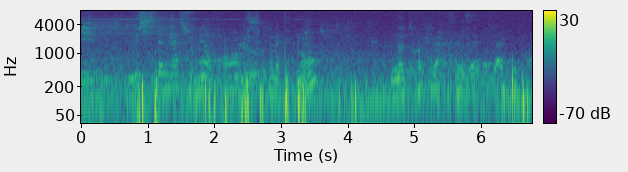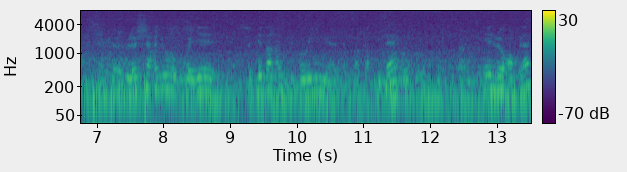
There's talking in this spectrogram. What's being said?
Et le système là se met en branle automatiquement. Notre le chariot, vous voyez, se débarrasse du Boeing 747 et le remplace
